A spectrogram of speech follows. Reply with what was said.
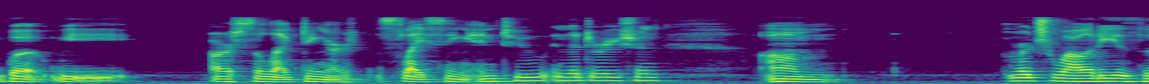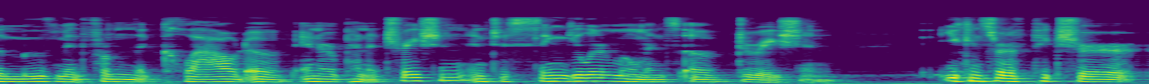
what we are selecting or slicing into in the duration. Um, virtuality is the movement from the cloud of interpenetration into singular moments of duration. You can sort of picture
